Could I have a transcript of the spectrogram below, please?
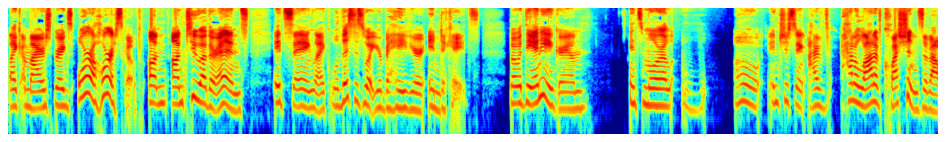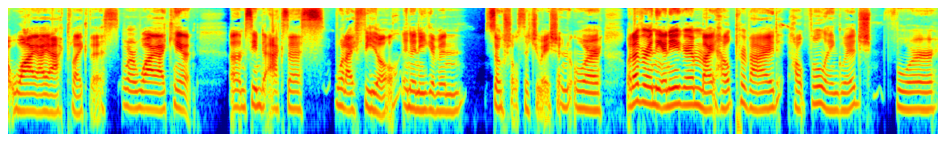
like a Myers Briggs or a horoscope on, on two other ends. It's saying, like, well, this is what your behavior indicates. But with the Enneagram, it's more oh, interesting. I've had a lot of questions about why I act like this or why I can't um, seem to access what I feel in any given social situation or whatever. And the Enneagram might help provide helpful language for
